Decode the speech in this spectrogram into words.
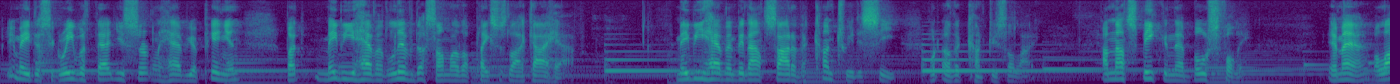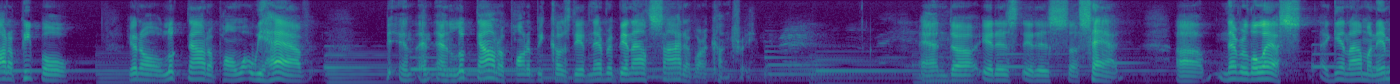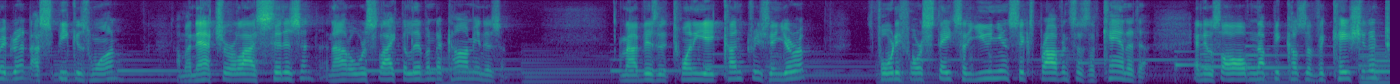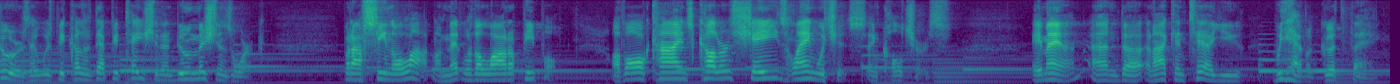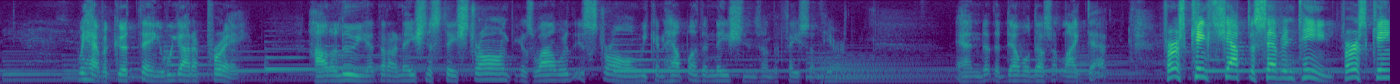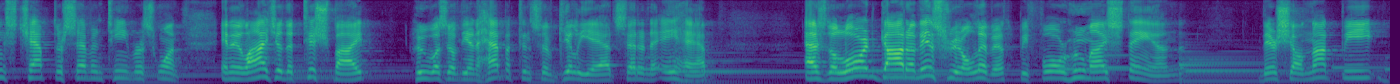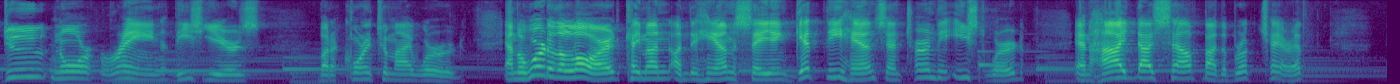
You may disagree with that. You certainly have your opinion, but maybe you haven't lived some other places like I have. Maybe you haven't been outside of the country to see what other countries are like. I'm not speaking that boastfully. Amen. A lot of people, you know, look down upon what we have and, and, and look down upon it because they've never been outside of our country. And uh, it is, it is uh, sad. Uh, nevertheless, again, I'm an immigrant. I speak as one. I'm a naturalized citizen, and I what it's like to live under communism. And I visited 28 countries in Europe, 44 states of the Union, six provinces of Canada. And it was all not because of vacation and tours, it was because of deputation and doing missions work. But I've seen a lot. I met with a lot of people of all kinds, colors, shades, languages, and cultures. Amen. And, uh, and I can tell you, we have a good thing we have a good thing. We got to pray. Hallelujah. That our nation stays strong because while we're strong, we can help other nations on the face of the earth. And the devil doesn't like that. 1 Kings chapter 17. 1 Kings chapter 17, verse 1. And Elijah the Tishbite, who was of the inhabitants of Gilead, said unto Ahab, As the Lord God of Israel liveth, before whom I stand, there shall not be dew nor rain these years but according to my word. And the word of the Lord came unto him, saying, Get thee hence and turn thee eastward, and hide thyself by the brook Cherith,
